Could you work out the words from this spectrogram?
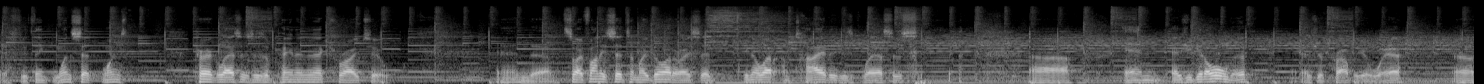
if you think one set, one pair of glasses is a pain in the neck, try two. And uh, so I finally said to my daughter, I said, you know what, I'm tired of these glasses. uh, and as you get older, as you're probably aware, uh,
